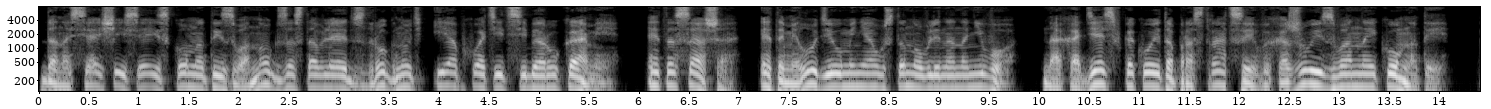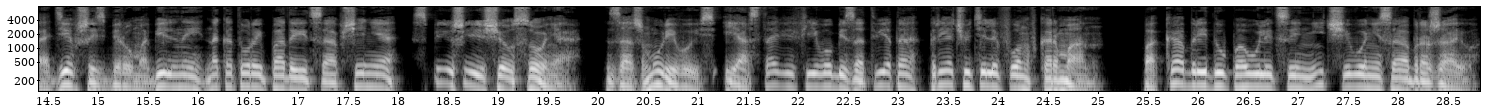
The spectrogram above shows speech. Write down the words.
Доносящийся из комнаты звонок заставляет вздрогнуть и обхватить себя руками. Это Саша. Эта мелодия у меня установлена на него. Находясь в какой-то прострации, выхожу из ванной комнаты. Одевшись, беру мобильный, на который падает сообщение «Спишь еще, Соня?». Зажмуриваюсь и, оставив его без ответа, прячу телефон в карман. Пока бреду по улице, ничего не соображаю,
